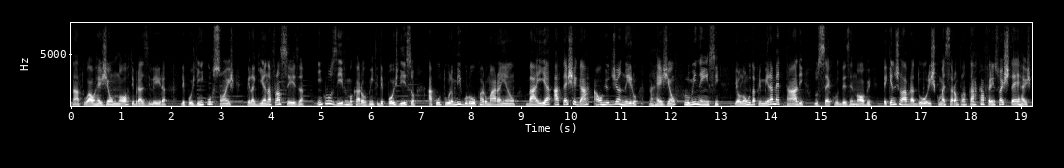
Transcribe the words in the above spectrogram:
na atual região norte brasileira, depois de incursões pela Guiana Francesa. Inclusive, meu caro ouvinte, depois disso, a cultura migrou para o Maranhão, Bahia, até chegar ao Rio de Janeiro, na região fluminense e ao longo da primeira metade do século XIX, pequenos lavradores começaram a plantar café em suas terras,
